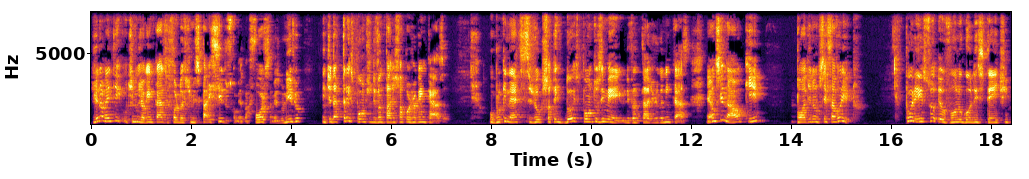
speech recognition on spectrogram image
Geralmente, o time que joga em casa, se for dois times parecidos, com a mesma força, mesmo nível, a gente dá três pontos de vantagem só por jogar em casa. O Brooklyn Nets, esse jogo só tem dois pontos e meio de vantagem jogando em casa. É um sinal que pode não ser favorito. Por isso eu vou no Golden State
